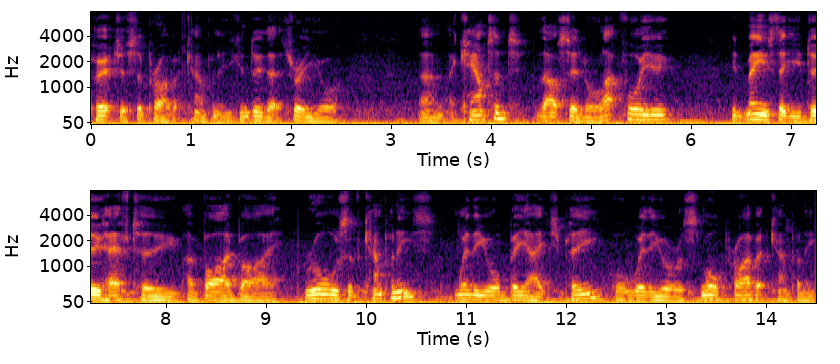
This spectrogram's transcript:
purchase a private company. You can do that through your um, accountant. They'll set it all up for you. It means that you do have to abide by rules of companies, whether you're BHP or whether you're a small private company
